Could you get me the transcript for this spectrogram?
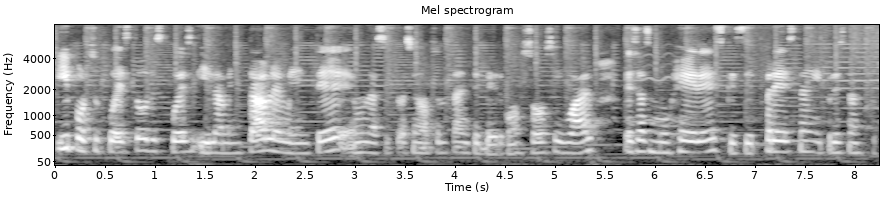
Y por supuesto, después, y lamentablemente, en una situación absolutamente vergonzosa igual, esas mujeres que se prestan y prestan sus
